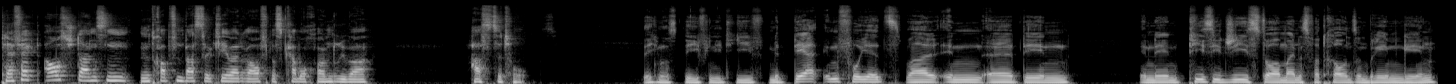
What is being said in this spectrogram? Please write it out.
perfekt ausstanzen, einen Tropfen Bastelkleber drauf, das Cabochon drüber, hast du Tokens. Ich muss definitiv mit der Info jetzt mal in äh, den in den TCG Store meines Vertrauens in Bremen gehen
